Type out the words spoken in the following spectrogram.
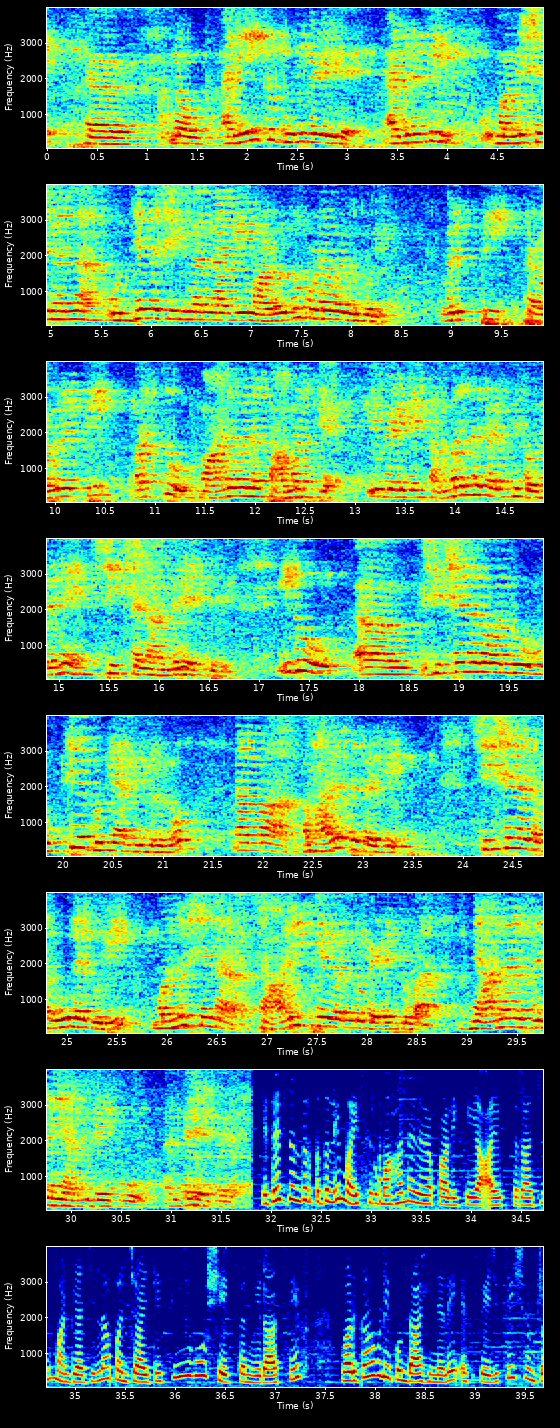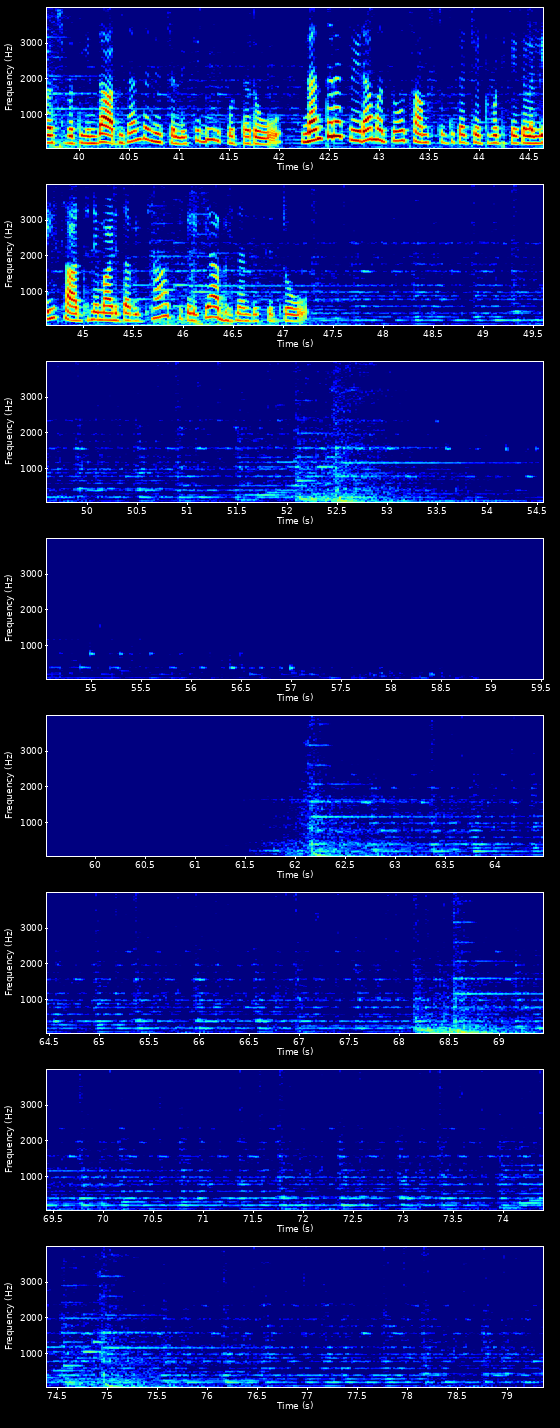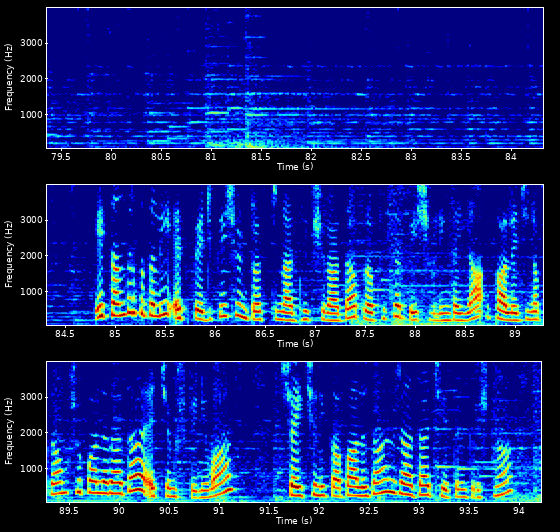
ನಾವು ಅನೇಕ ಗುರಿಗಳಿದೆ. ಅದರಲ್ಲಿ ಮನುಷ್ಯನನ್ನ ಉದ್ಯಮಶೀಲನನ್ನಾಗಿ ಮಾಡೋದು ಕೂಡ ಒಂದು ಗುರಿ. ವೃತ್ತಿ, ಪ್ರವೃತ್ತಿ ಮತ್ತು ಮಾನವನ ಸಾಮರ್ಥ್ಯ ಇವುಗಳಿಗೆ ಸಂಬಂಧ ಕಲ್ಪಿಸೋದೇನೆ ಶಿಕ್ಷಣ ಅಂತ ಹೇಳ್ತೀವಿ. ಇದು ಶಿಕ್ಷಣದ ಒಂದು ಮುಖ್ಯ ಗುರಿಯಾಗಿದ್ರು ನಮ್ಮ ಭಾರತದಲ್ಲಿ ಶಿಕ್ಷಣದ ಮೂಲ ಗುರಿ ಮನುಷ್ಯನ ಚಾರಿತ್ರ್ಯವನ್ನು ಬೆಳೆಸುವ ಜ್ಞಾನಾರ್ಜನೆಯಾಗಬೇಕು ಅಂತ ಹೇಳ್ತಾರೆ. ಇದೇ ಸಂದರ್ಭದಲ್ಲಿ ಮೈಸೂರು ಮಹಾನಗರ ಪಾಲಿಕೆಯ ಆಯುಕ್ತರಾಗಿ ಮಂಡ್ಯ ಜಿಲ್ಲಾ ಪಂಚಾಯಿತಿ ಸಿಇಒ ಶೇಖ್ ತನ್ವೀರ್ ಆಸಿಫ್, ವರ್ಗಾವಣೆಗೊಂಡ ಹಿನ್ನೆಲೆ ಎಸ್ಪಿ ಎಜುಕೇಷನ್ ಟ್ರಸ್ಟ್ ವತಿಯಿಂದ ಅಭಿನಂದನೆ ಸಲ್ಲಿಸಿ ಬೀಳ್ಕೊಟ್ಟರು ನಂತರ ಕ್ರೀಡಾ ಮತ್ತು ಸಾಂಸ್ಕೃತಿಕ ಚಟುವಟಿಕೆಗಳಲ್ಲಿ ಸಾಧನೆ ಮಾಡಿದ ವಿದ್ಯಾರ್ಥಿಗಳಿಗೆ ಅಭಿನಂದಿಸಿದರು. ಈ ಸಂದರ್ಭದಲ್ಲಿ ಎಸ್ಪಿ ಎಜುಕೇಷನ್ ಟ್ರಸ್ಟ್ನ ಅಧ್ಯಕ್ಷರಾದ ಪ್ರೊಫೆಸರ್ ಬಿ ಶಿವಲಿಂಗಯ್ಯ ಕಾಲೇಜಿನ ಪ್ರಾಂಶುಪಾಲರಾದ ಎಚ್ಎಂ ಶ್ರೀನಿವಾಸ್, ಶೈಕ್ಷಣಿಕ ಪಾಲುದಾರರಾದ ಚೇತನ್ ಕೃಷ್ಣ,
